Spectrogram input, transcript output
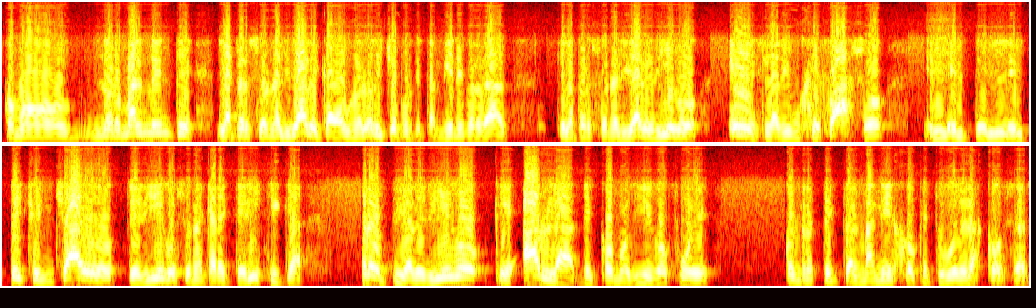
como normalmente la personalidad de cada uno lo ha dicho, porque también es verdad que la personalidad de Diego es la de un jefazo, el, el, pecho hinchado de Diego es una característica propia de Diego que habla de cómo Diego fue con respecto al manejo que tuvo de las cosas.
